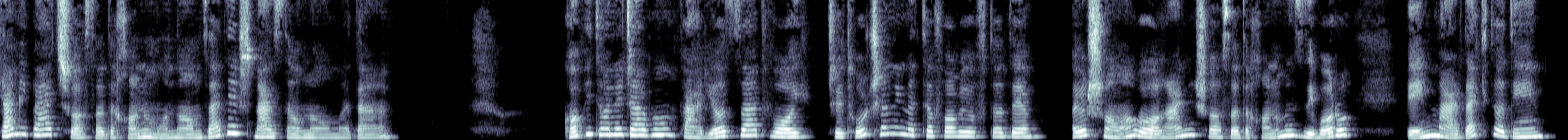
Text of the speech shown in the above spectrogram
کمی بعد شاهزاده خانم و نامزدش نزد اونا آمدن. کاپیتان جوان فریاد زد وای چطور چنین اتفاقی افتاده؟ آیا شما واقعا این شاهزاده خانم زیبا رو به این مردک دادین؟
